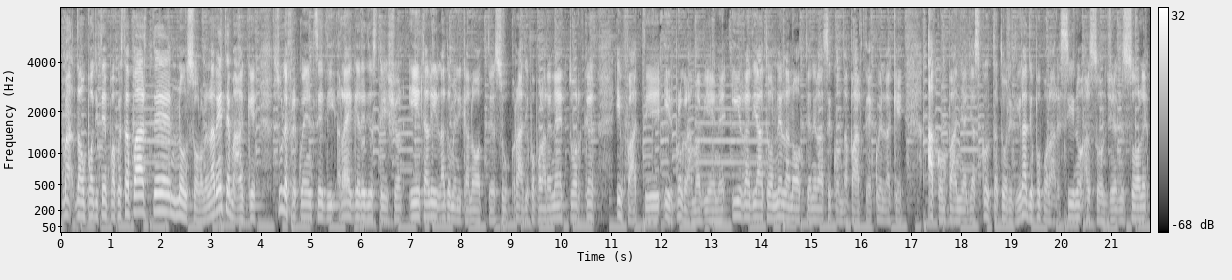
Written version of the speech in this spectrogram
Ma da un po' di tempo a questa parte non solo nella rete ma anche sulle frequenze di Reggae Radio Station Italy la domenica notte su Radio Popolare Network. Infatti il programma viene irradiato nella notte nella seconda parte quella che accompagna gli ascoltatori di Radio Popolare sino al sorgere del sole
